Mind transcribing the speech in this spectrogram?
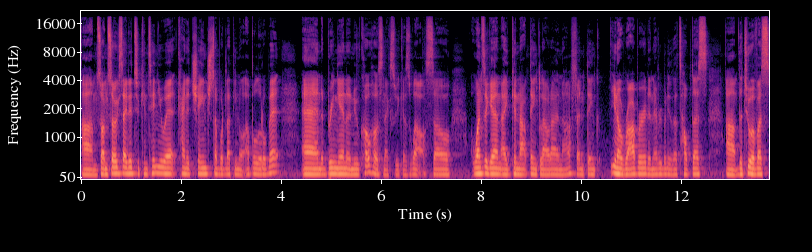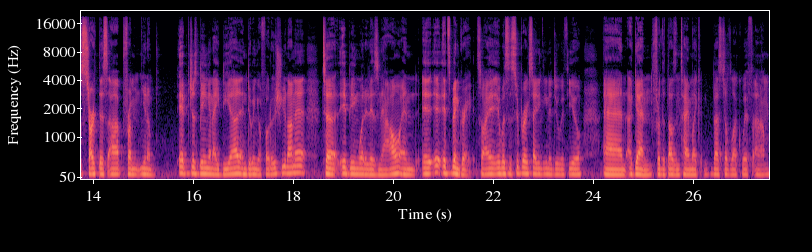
Um, so I'm so excited to continue it, kind of change Sabor Latino up a little bit, and bring in a new co-host next week as well. So once again, I cannot thank Laura enough and thank you know Robert and everybody that's helped us. Um, the two of us start this up from you know it just being an idea and doing a photo shoot on it to it being what it is now, and it, it, has been great. So I, it was a super exciting thing to do with you. And again, for the thousandth time, like best of luck with um,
